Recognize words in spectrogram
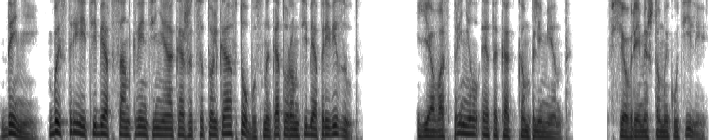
«Дэнни, быстрее тебя в Сан-Квентине окажется только автобус, на котором тебя привезут». Я воспринял это как комплимент. Все время, что мы кутили,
